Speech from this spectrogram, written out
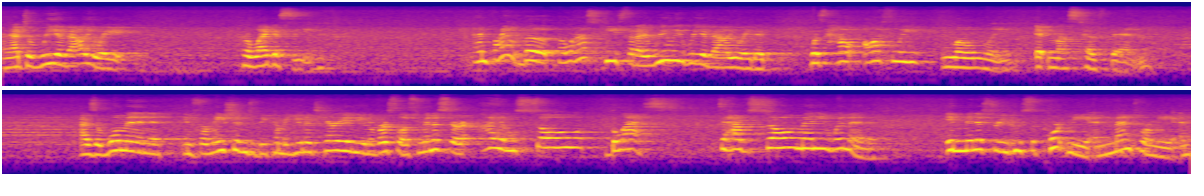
I had to reevaluate her legacy. And finally, the, the last piece that I really reevaluated was how awfully lonely it must have been as a woman in formation to become a Unitarian Universalist minister, I am so blessed to have so many women in ministry who support me and mentor me and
